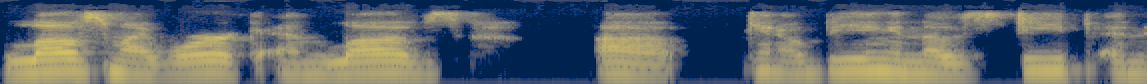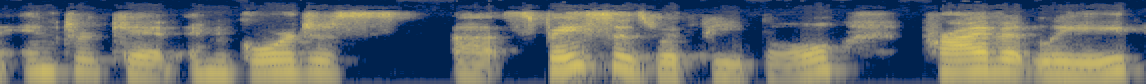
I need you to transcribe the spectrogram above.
loves my work and loves, uh, you know, being in those deep and intricate and gorgeous uh, spaces with people privately.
